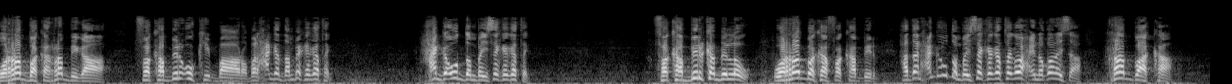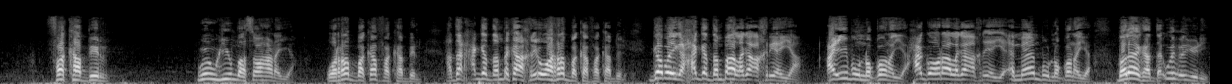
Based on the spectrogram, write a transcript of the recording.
Wa rabbaka rabbigaa fakabir u kibaaro. Bal xagga dambe kaga tag. Xagga u dambayse kaga tag fakabir ka bilow wa rabbaka fakabir. Haddaan xagga u dambayse kaga tago waxay noqonaysaa rabbaka fakabir. Wowgii un baa soo hadhaya wa rabbaka fakabir. Haddaan xagga dambe ka akriyo waa rabbaka fakabir. Gabayga xagga dambaa laga akriyaya cay buu noqonaya. Xagga horaa laga akriyaya ammaan buu noqonaya. Baleeg hadda wuxuu yidhi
